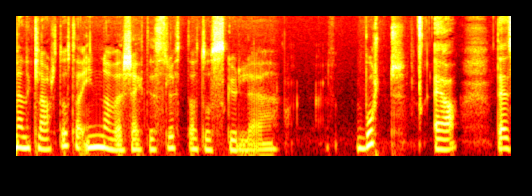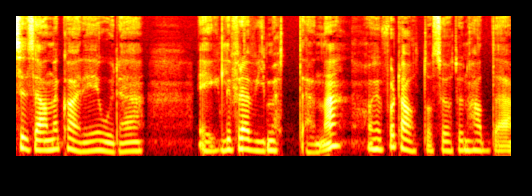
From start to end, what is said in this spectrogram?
Men klarte å ta inn over seg til slutt at hun skulle bort? Ja, det syns jeg Anne Kari gjorde egentlig fra vi møtte henne. Og hun fortalte oss jo at hun hadde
